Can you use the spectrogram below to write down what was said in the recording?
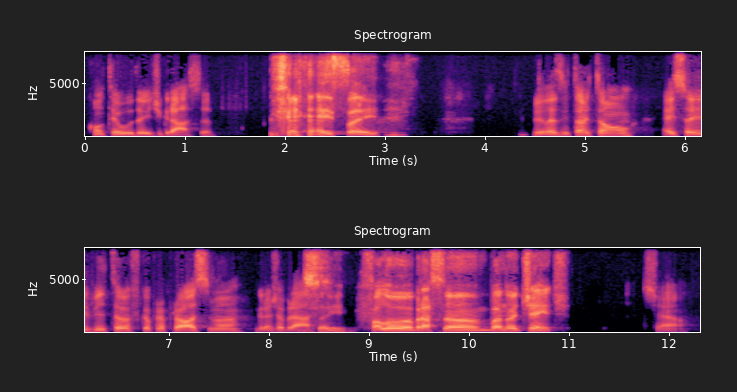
conteúdo aí de graça. é isso aí. Beleza? Então, então é isso aí, Vitor. Fica para a próxima. Grande abraço. Isso aí. Falou, abração. Boa noite, gente. Tchau.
